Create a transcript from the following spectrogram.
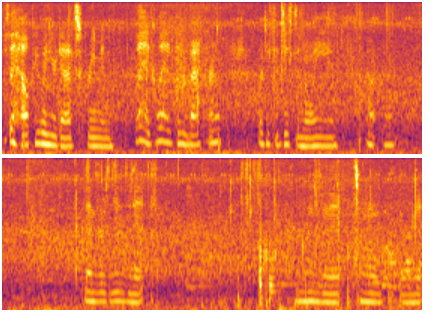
Does it help you when your dad's screaming, leg, leg in the background? Or does it just annoy you? Uh-oh. Denver's losing it. Losing it. Oh, darn it.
